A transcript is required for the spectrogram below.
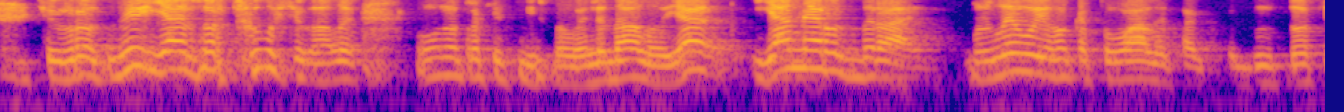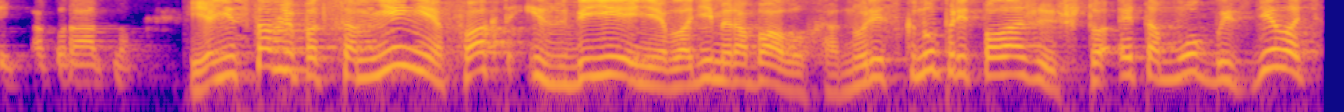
Чи, чи просто, ну, я жартую, але воно трохи смішно виглядало. Я, я не розбираюсь. Можливо, його катували так досить акуратно. Я не ставлю под сомнение факт избиения Владимира Балуха, но рискну предположить, что это мог бы сделать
